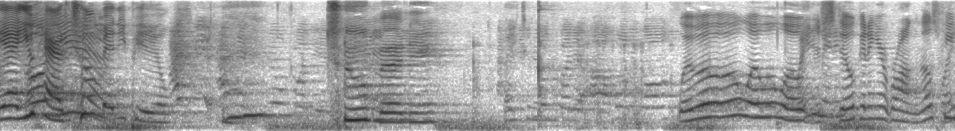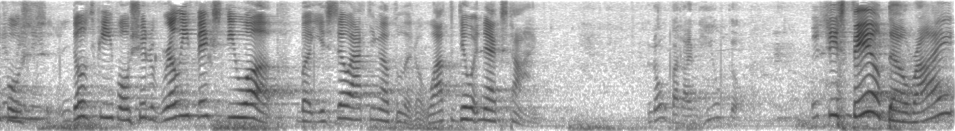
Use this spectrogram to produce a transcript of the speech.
Yeah, you had too many pills. Too many. Whoa, whoa, whoa, whoa, whoa, whoa. You're still getting it wrong. Those people, those people should have really fixed you up, but you're still acting up a little. We'll have to do it next time. No, but I'm healed though. But she's failed though, right?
